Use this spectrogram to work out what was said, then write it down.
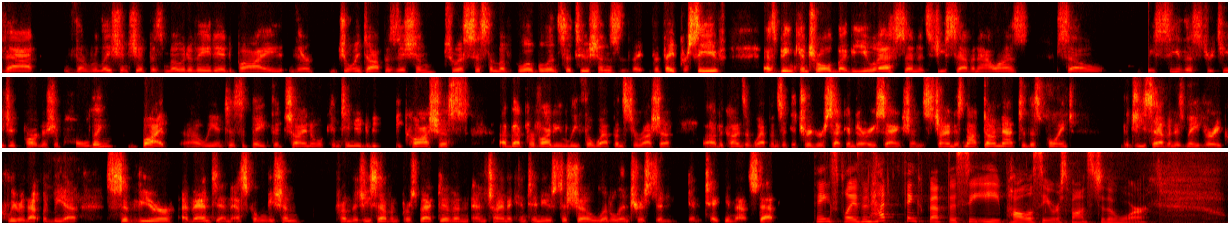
that the relationship is motivated by their joint opposition to a system of global institutions that that they perceive as being controlled by the U.S. and its G7 allies. So we see the strategic partnership holding, but uh, we anticipate that China will continue to be cautious about providing lethal weapons to Russia, uh, the kinds of weapons that could trigger secondary sanctions. China has not done that to this point. The G7 has made very clear that would be a severe event and escalation from the G7 perspective, and, and China continues to show little interest in, in taking that step. Thanks, Blaise. And how do you think about the CE policy response to the war?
